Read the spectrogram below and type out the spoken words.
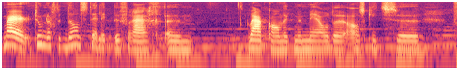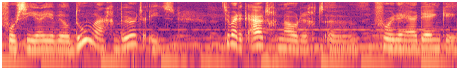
Maar toen dacht ik, dan stel ik de vraag: ehm, waar kan ik me melden als ik iets eh, voor Syrië wil doen? Waar gebeurt er iets? Toen werd ik uitgenodigd eh, voor de herdenking,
